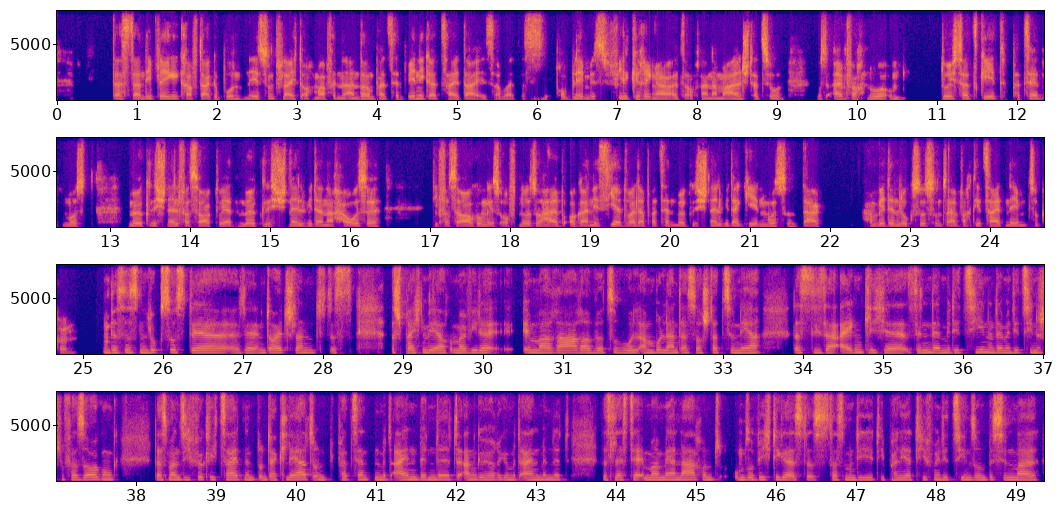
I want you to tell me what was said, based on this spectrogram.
dass dann die Pflegekraft da gebunden ist und vielleicht auch mal für den anderen Patient weniger Zeit da ist. Aber das Problem ist viel geringer als auf einer normalen Station, wo es einfach nur um Durchsatz geht. Patient muss möglichst schnell versorgt werden, möglichst schnell wieder nach Hause. Die Versorgung ist oft nur so halb organisiert, weil der Patient möglichst schnell wieder gehen muss. Und da haben wir den Luxus, uns einfach die Zeit nehmen zu können. Und das ist ein Luxus, der, der in Deutschland, das, das sprechen wir ja auch immer wieder, immer rarer wird, sowohl ambulant als auch stationär, dass dieser eigentliche Sinn der Medizin und der medizinischen Versorgung dass man sich wirklich Zeit nimmt und erklärt und Patienten mit einbindet, Angehörige mit einbindet. Das lässt ja immer mehr nach und umso wichtiger ist es, dass man die, die Palliativmedizin so ein bisschen mal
